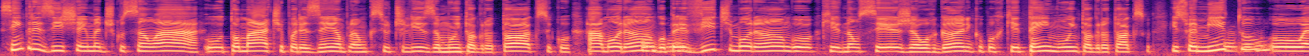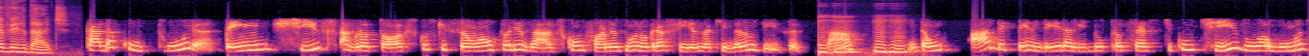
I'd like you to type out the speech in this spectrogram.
sempre existe aí uma discussão, ah, o tomate, por exemplo, é um que se utiliza muito agrotóxico, ah, morango, uhum. evite morango que não seja orgânico porque tem muito agrotóxico. Isso é mito uhum. ou é verdade? Cada cultura tem X agrotóxicos que são autorizados conforme as monografias aqui da Anvisa, tá? Uhum, uhum. Então, a depender ali do processo de cultivo, algumas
